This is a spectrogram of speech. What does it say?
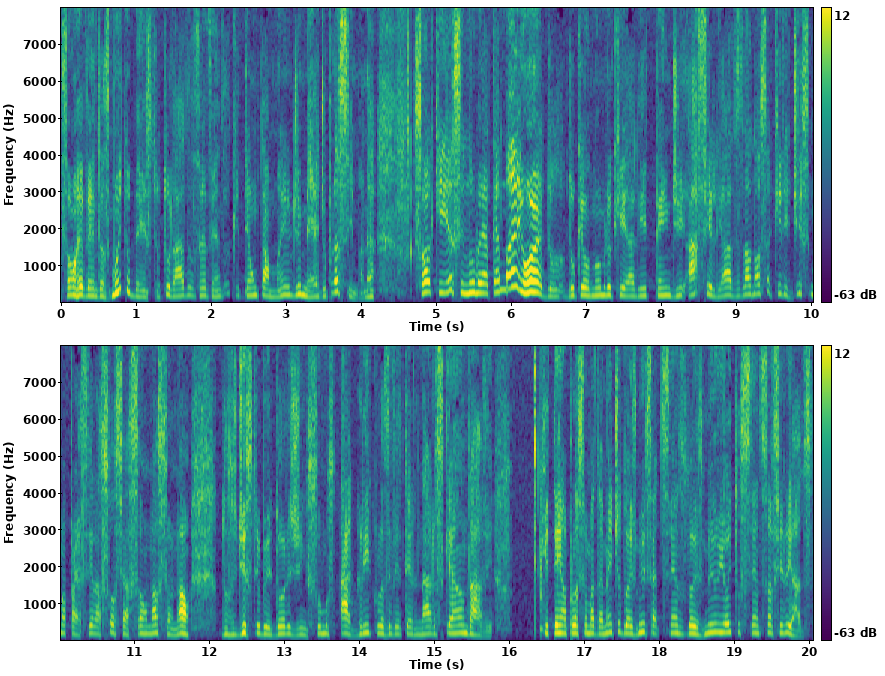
São revendas muito bem estruturadas, revendas que têm um tamanho de médio para cima, né? Só que esse número é até maior do, do que o número que ali tem de afiliados da nossa queridíssima parceira Associação Nacional dos Distribuidores de Insumos Agrícolas e Veterinários, que é a Andave que tem aproximadamente 2.700, 2.800 afiliados.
